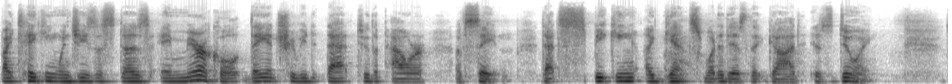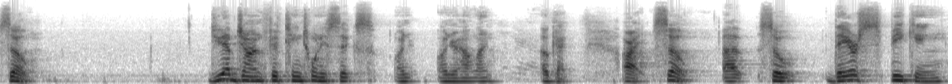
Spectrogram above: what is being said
by taking when Jesus does a miracle, they attribute that to the power of Satan. That's speaking against what it is that God is doing. So, do you have John 15, 26 on, on your outline? Okay. All right. So, uh, so they are speaking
